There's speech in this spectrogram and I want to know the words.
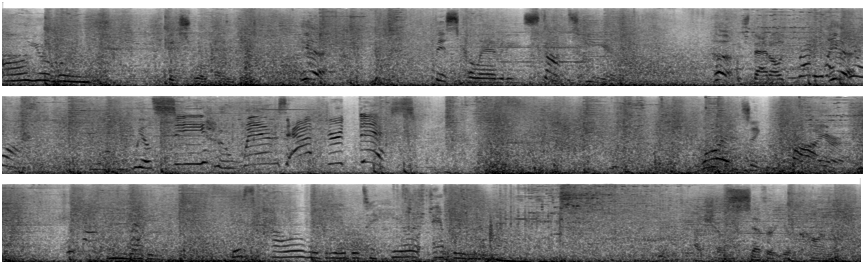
All your wounds. This will end it. Here! This calamity stops here. Huh. Is that all? Ready when Here! you are! We'll see who wins after this! Cleansing fire! I'm ready. This power will be able to heal everyone. I shall sever your karma.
